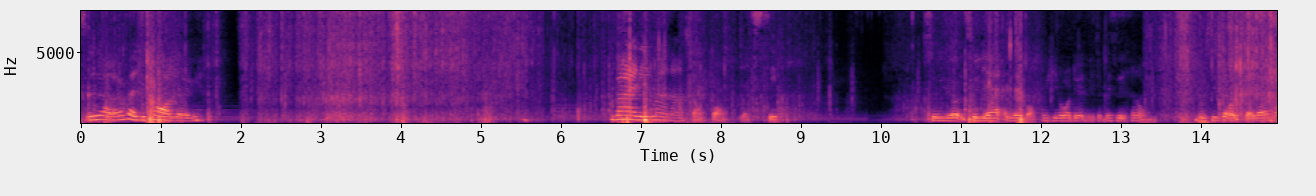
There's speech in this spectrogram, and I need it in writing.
เสื้อแล้วก็ใส่ชุดนอนเลย ได้อันนี้มานะสองกล่องเจ็ดสิบซื้อเยอะซื้อแยะเลยบอกพี่คิดว่เดือนนี้จะไปซื้อขนม ดูซิจะอดใจได้ไหม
